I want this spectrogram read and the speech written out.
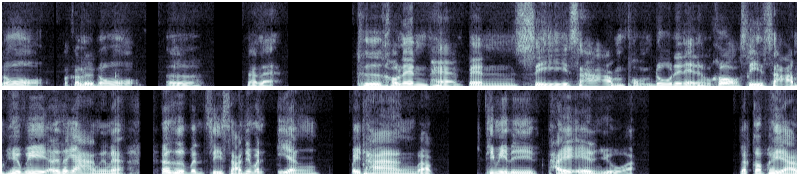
Spagnuolo เออ นั่นแหละ คือเขาเล่นแผนเป็นสี่สามผมดูในเน็ตเขาบอกสี่สาม heavy อะไรสักอย่างหนึ่งเนี่ย ก็คือเป็นสี่สามที่มันเอียงไปทางแบบที่มี tight end อยู่อะ แล้วก็พยายาม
